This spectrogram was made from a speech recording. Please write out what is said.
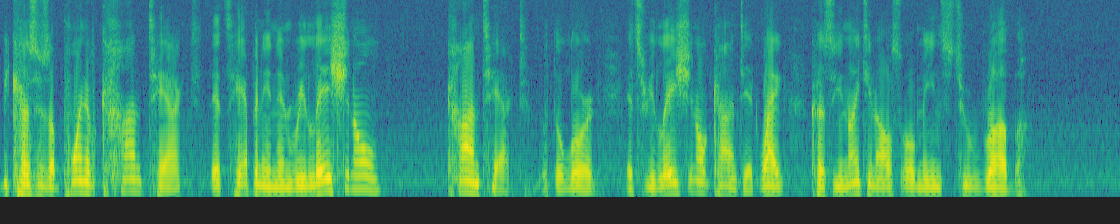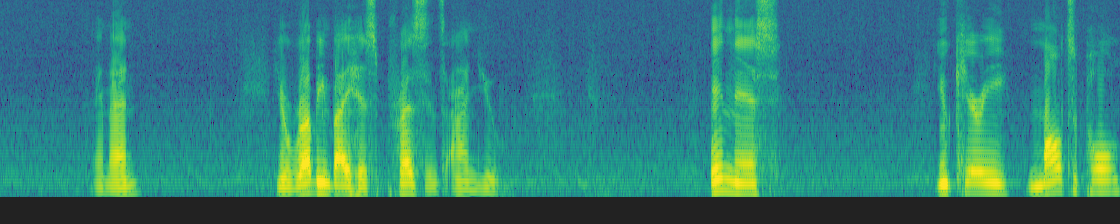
because there's a point of contact that's happening in relational contact with the Lord. It's relational contact. Why? Because the anointing also means to rub. Amen? You're rubbing by his presence on you. In this, you carry multiple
